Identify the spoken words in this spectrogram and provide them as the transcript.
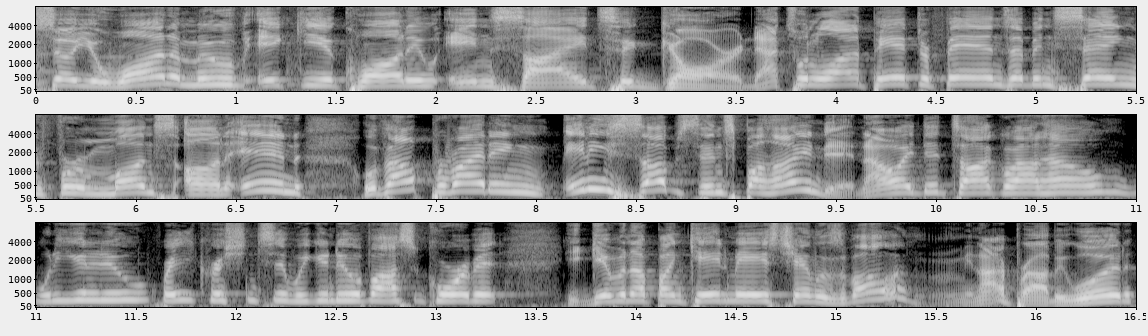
So you want to move Ike Ekwonu inside to guard. That's what a lot of Panther fans have been saying for months on end without providing any substance behind it. Now, I did talk about how, what are you going to do, Brady Christensen? What are you going to do with Austin Corbett? You giving up on Cade Mays, Chandler Zavala? I mean, I probably would.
